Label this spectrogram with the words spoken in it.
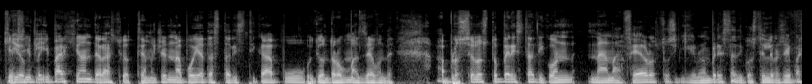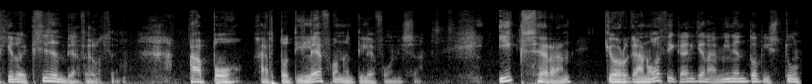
Και οι εσύ, οποίοι- υπάρχει ένα τεράστιο θέμα και να πω για τα στατιστικά που τον τρόπο μαζεύονται. Απλώς θέλω στο περιστατικό να αναφέρω στο συγκεκριμένο περιστατικό στη Λεμεσό. Υπάρχει το εξής ενδιαφέρον θέμα. Από χαρτοτηλέφωνο τηλεφώνησα. Ήξεραν και οργανώθηκαν για να μην εντοπιστούν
